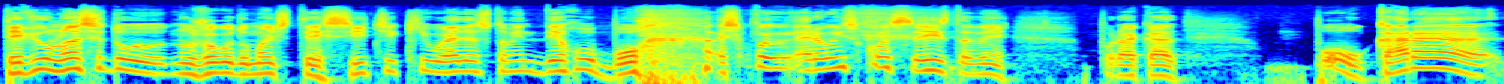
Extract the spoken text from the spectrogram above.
Teve um lance do, no jogo do Manchester City que o Ederson também derrubou. Acho que foi, era um escocês também, por acaso. Pô, o cara.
